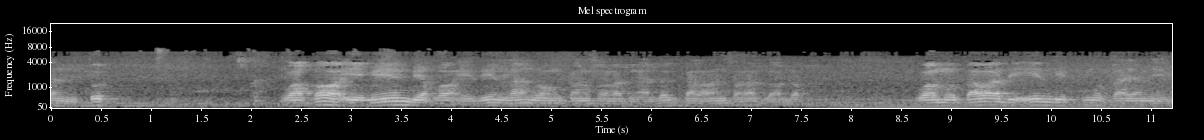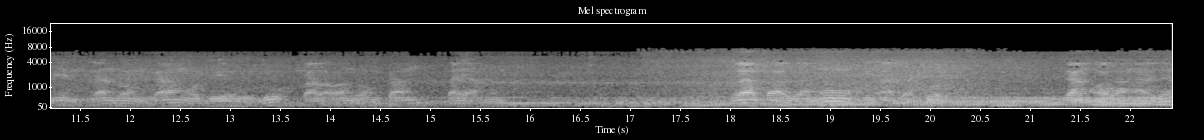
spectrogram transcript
kentut. Wa qaimin bi qaidin lan wong kang salat ngadeg kalawan salat dodok wa mutawadiin bi mutayammimin lan wong kang ngode wudu kalawan wong kang tayamum la tagamu iadatun kang orang aja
